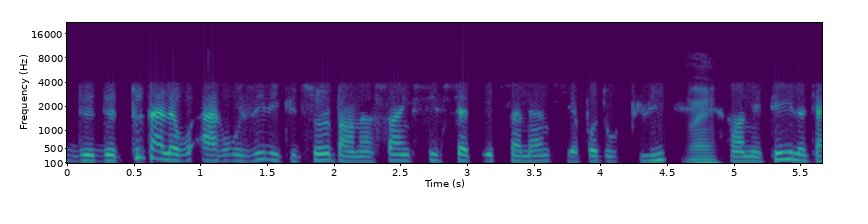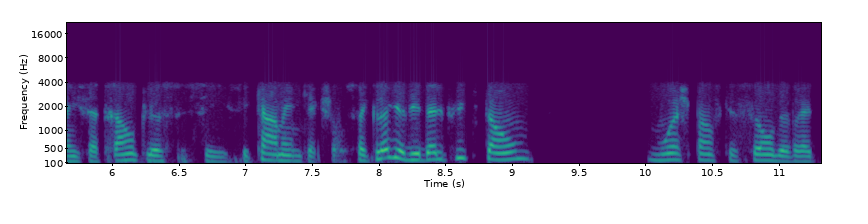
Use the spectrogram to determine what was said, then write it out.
de, tout arroser les cultures pendant 5, 6, 7, 8 semaines s'il n'y a pas d'eau de pluie. En été, là, quand il fait 30, c'est quand même quelque chose. Fait que là, il y a des belles pluies qui tombent. Moi, je pense que ça, on devrait être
